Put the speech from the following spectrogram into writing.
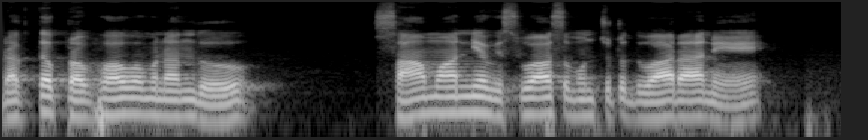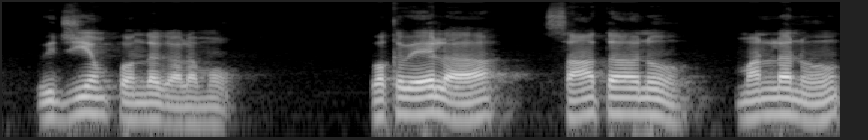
రక్త ప్రభావమునందు సామాన్య విశ్వాసముంచుట ద్వారానే విజయం పొందగలము. ఒకవేళ సాతాను మనలను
